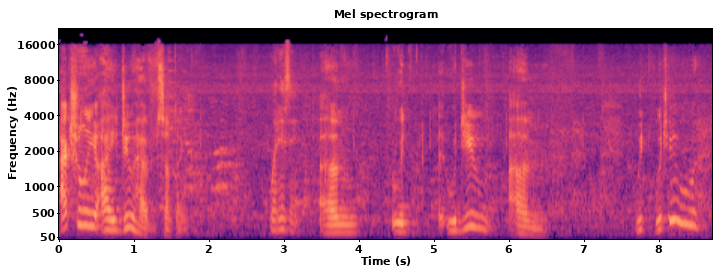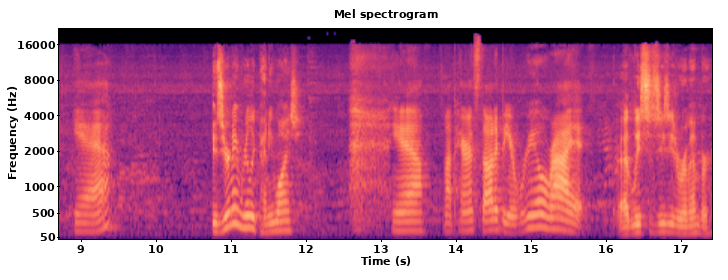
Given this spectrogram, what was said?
actually, I do have something. what is it? Um, would would you um would would you Yeah? is your name really Pennywise? Yeah, my parents thought it'd be a real riot. At least it's easy to remember.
